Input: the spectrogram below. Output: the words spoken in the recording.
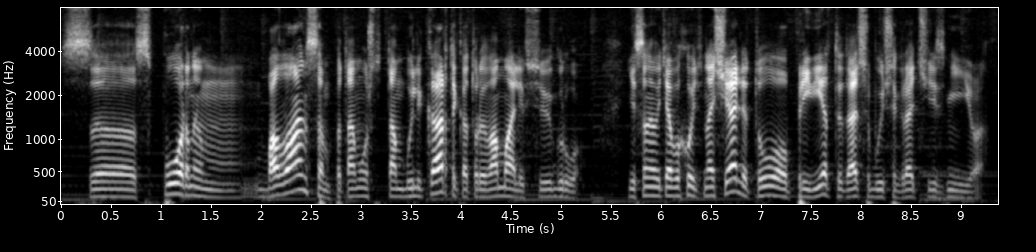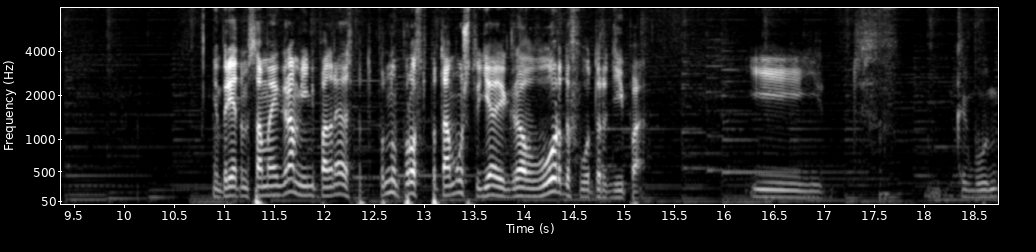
с э, спорным балансом, потому что там были карты, которые ломали всю игру. Если она у тебя выходит в начале, то привет, ты дальше будешь играть через нее. И при этом сама игра мне не понравилась, ну просто потому, что я играл в Lord of Waterdeep. И как бы,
